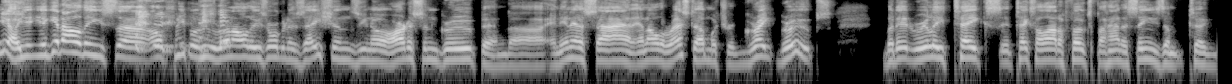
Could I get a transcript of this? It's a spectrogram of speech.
you know, you, you get all these uh, all people who run all these organizations, you know, Artisan Group and uh, and NSI and, and all the rest of them, which are great groups, but it really takes it takes a lot of folks behind the scenes to, to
